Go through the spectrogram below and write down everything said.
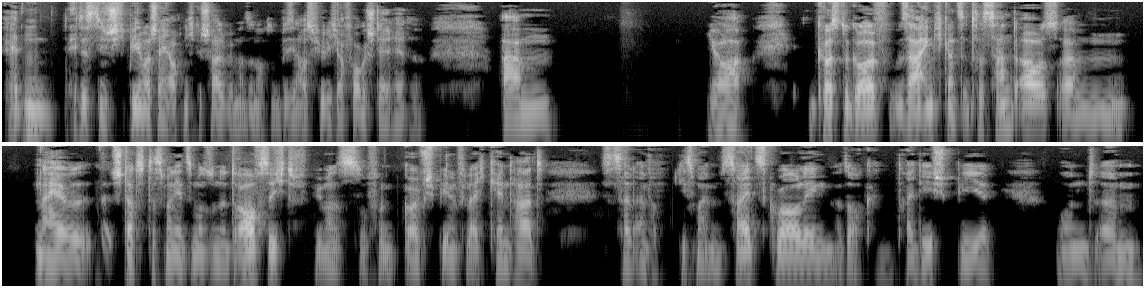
hätten, Mhm. hätte es den Spielen wahrscheinlich auch nicht geschadet, wenn man sie noch so ein bisschen ausführlicher vorgestellt hätte. Ähm, ja, to Golf sah eigentlich ganz interessant aus. Ähm, naja, statt dass man jetzt immer so eine Draufsicht, wie man es so von Golfspielen vielleicht kennt, hat, ist es halt einfach diesmal im Side-Scrolling, also auch kein 3D-Spiel. Und ähm,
